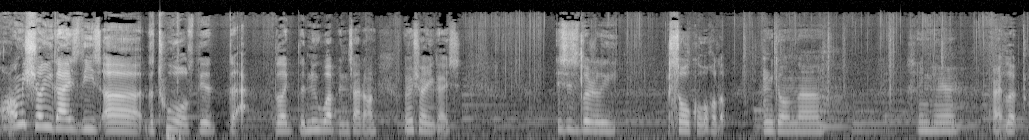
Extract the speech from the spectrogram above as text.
Oh, let me show you guys these, uh, the tools, the, the, like, the new weapons add on. Let me show you guys. This is literally so cool. Hold up. Let me go in the thing here. Alright, look.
